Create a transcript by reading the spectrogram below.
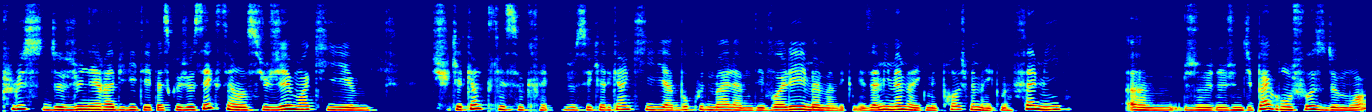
plus de vulnérabilité parce que je sais que c'est un sujet, moi, qui... Je suis quelqu'un de très secret. Je suis quelqu'un qui a beaucoup de mal à me dévoiler, même avec mes amis, même avec mes proches, même avec ma famille. je, je, ne dis pas grand-chose de moi.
